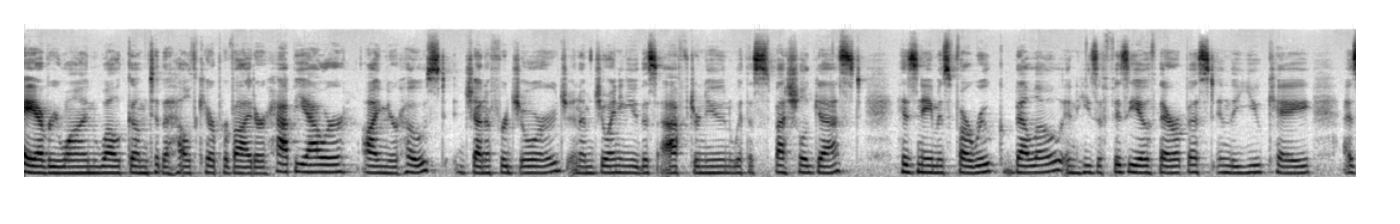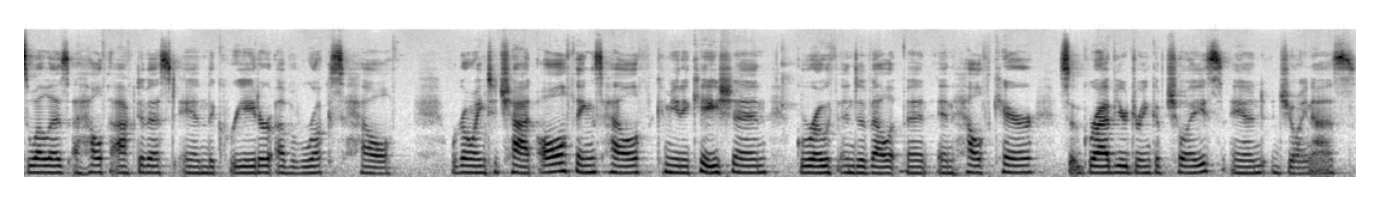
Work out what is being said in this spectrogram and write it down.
Hey everyone, welcome to the Healthcare Provider Happy Hour. I'm your host, Jennifer George, and I'm joining you this afternoon with a special guest. His name is Farouk Bello, and he's a physiotherapist in the UK, as well as a health activist and the creator of Rooks Health. We're going to chat all things health, communication, growth and development in healthcare. So grab your drink of choice and join us.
